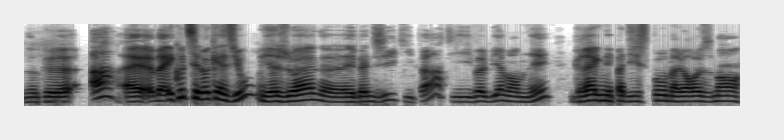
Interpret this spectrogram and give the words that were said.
Donc, euh, ah, euh, bah, écoute, c'est l'occasion. Il y a Johan euh, et Benji qui partent, ils veulent bien m'emmener. Greg n'est pas dispo, malheureusement.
